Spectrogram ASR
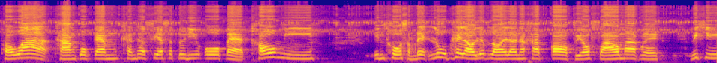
เพราะว่าทางโปรแกรม Camtasia Studio 8 เขามีอินโทรสำเร็จรูปให้เราเรียบร้อยแล้วนะครับ ก็เฟี้ยวฟ้าวมากเลย วิธี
